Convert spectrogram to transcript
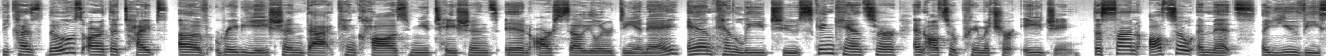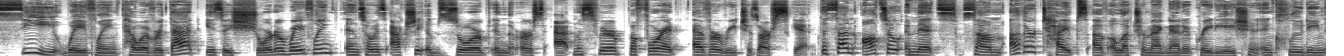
because those are the types of radiation that can cause mutations in our cellular DNA and can lead to skin cancer and also premature aging. The sun also emits a UVC wavelength. However, that is a shorter wavelength wavelength. And so it's actually absorbed in the Earth's atmosphere before it ever reaches our skin. The sun also emits some other types of electromagnetic radiation, including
